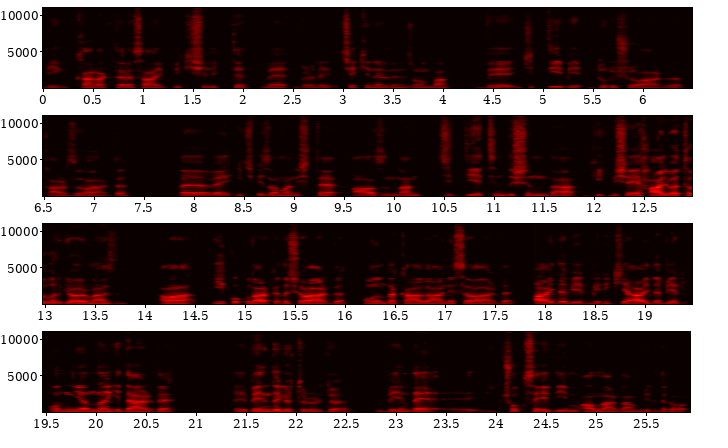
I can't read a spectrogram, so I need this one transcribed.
bir karaktere sahip bir kişilikti ve böyle çekinirdiniz ondan ve ciddi bir duruşu vardı, tarzı vardı. Ee, ve hiçbir zaman işte ağzından ciddiyetin dışında hiçbir şeye hal ve tavır görmezdim. Ama ilkokul arkadaşı vardı. Onun da kahvehanesi vardı. Ayda bir, bir iki ayda bir onun yanına giderdi. E, beni de götürürdü. Benim de e, çok sevdiğim anlardan biridir o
